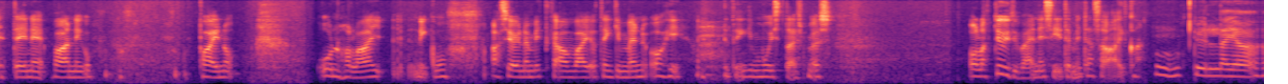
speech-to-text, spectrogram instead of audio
ettei ne vaan niinku painu unholaan niinku, asioina, mitkä on vain jotenkin mennyt ohi. Jotenkin muistaisi myös olla tyytyväinen siitä, mitä saa aikaan. Mm, kyllä joo.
